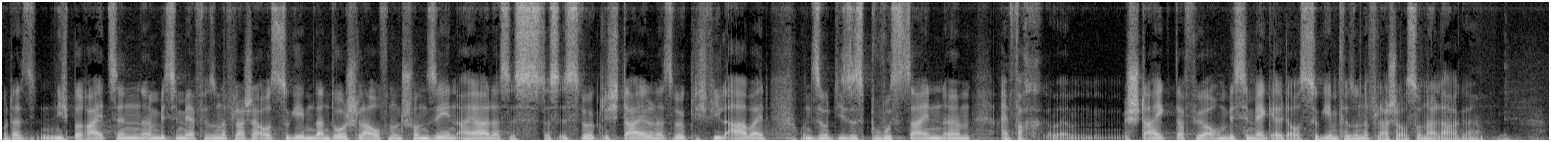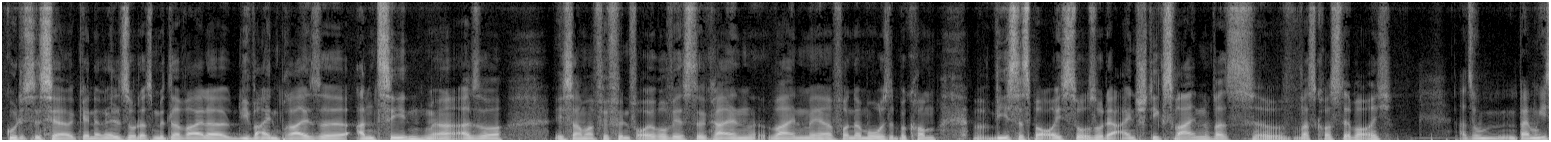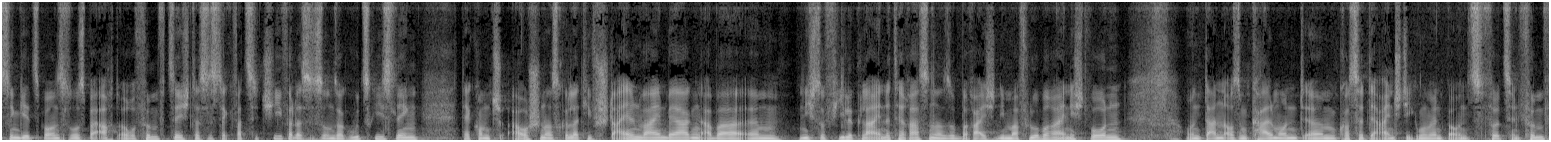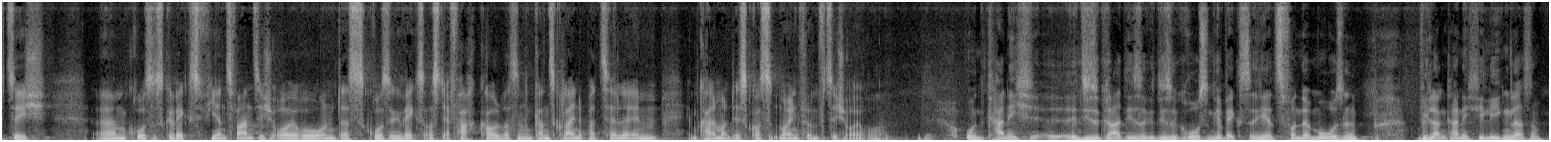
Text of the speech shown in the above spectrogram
oder nicht bereit sind, ein bisschen mehr für so eine Flasche auszugeben, dann durchlaufen und schon sehen, ah ja, das ist, das ist wirklich steil und das ist wirklich viel Arbeit und so dieses Bewusstsein ähm, einfach ähm, steigt dafür auch ein bisschen mehr Geld auszugeben für so eine Flasche aus so einer Lage. Gut, es ist ja generell so, dass mittlerweile die Weinpreise anziehen. Ja, also ich sag mal, für fünf Euro wirst du keinen Wein mehr von der Mosel bekommen. Wie ist das bei euch so, so der Einstiegswein? Was, was kostet der bei euch? Also beim Riesling geht es bei uns los bei 8,50 Euro. Das ist der Quarzitschiefer, das ist unser Gutsriesling. Der kommt auch schon aus relativ steilen Weinbergen, aber ähm, nicht so viele kleine Terrassen, also Bereiche, die mal flurbereinigt wurden. Und dann aus dem Kalmont ähm, kostet der Einstieg im Moment bei uns 14,50 ähm, großes Gewächs 24 Euro und das große Gewächs aus der Fachkaul, was eine ganz kleine Parzelle im, im Kalmont ist, kostet 59 Euro. Und kann ich äh, diese gerade diese, diese großen Gewächse jetzt von der Mosel, wie lange kann ich die liegen lassen?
